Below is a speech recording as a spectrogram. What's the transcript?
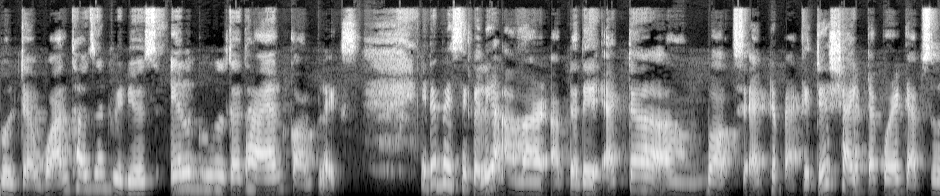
gluta one thousand reduce L glutathione complex এটা বেসিক্যালি আমার আপনাদের একটা বক্স একটা প্যাকেটে ষাটটা করে ক্যাপসুল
